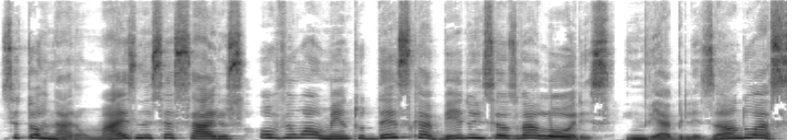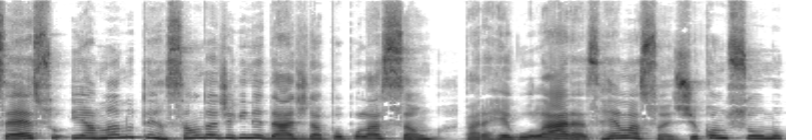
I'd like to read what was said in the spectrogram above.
se tornaram mais necessários, houve um aumento descabido em seus valores, inviabilizando o acesso e a manutenção da dignidade da população. Para regular as relações de consumo,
